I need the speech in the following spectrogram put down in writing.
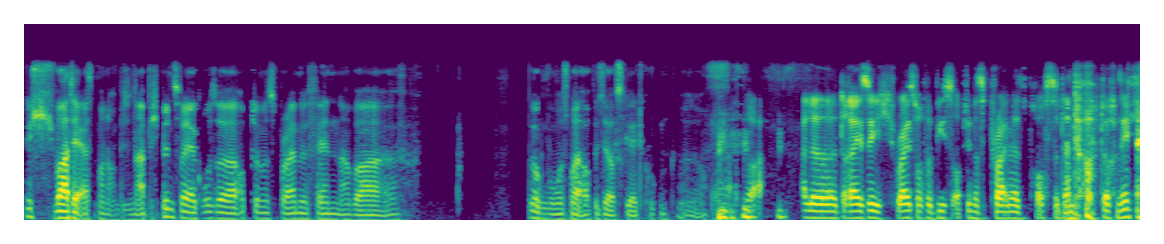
ich warte erstmal noch ein bisschen ab. Ich bin zwar ja großer Optimus Primal-Fan, aber äh, irgendwo muss man auch ein bisschen aufs Geld gucken. Also. Ja, also alle 30 Rise of the Beast Optimus Primals brauchst du dann doch, doch nicht.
